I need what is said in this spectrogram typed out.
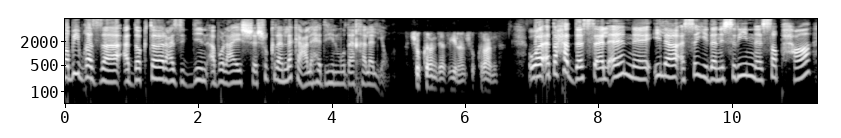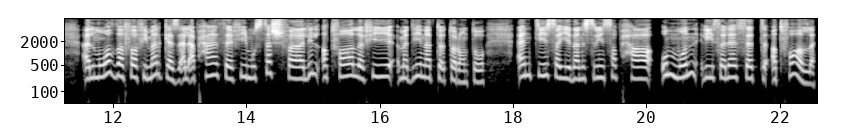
طبيب غزة الدكتور عز الدين أبو العيش شكرا لك على هذه المداخلة اليوم. شكرا جزيلا شكرا. وأتحدث الآن إلى السيدة نسرين صبحة الموظفة في مركز الأبحاث في مستشفى للأطفال في مدينة تورونتو أنت سيدة نسرين صبحة أم لثلاثة أطفال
